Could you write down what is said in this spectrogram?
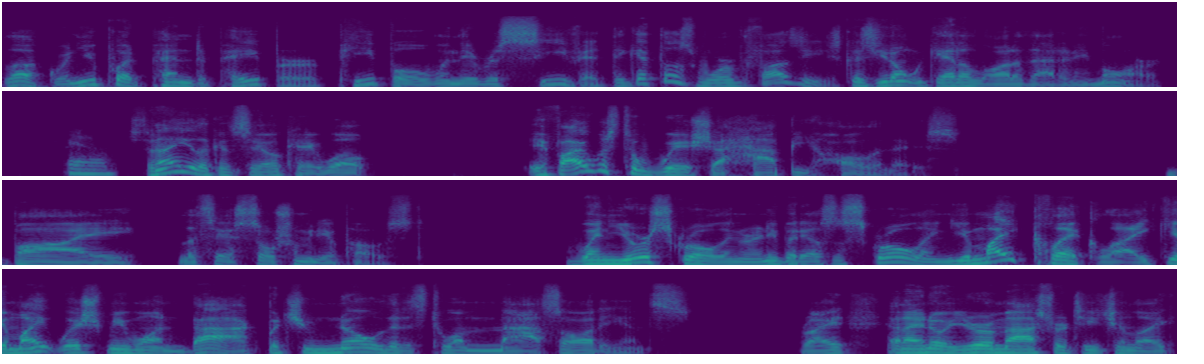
look, when you put pen to paper, people when they receive it, they get those warm fuzzies because you don't get a lot of that anymore. Yeah. So now you look and say, okay, well if I was to wish a happy holidays by, let's say, a social media post, when you're scrolling or anybody else is scrolling, you might click like, you might wish me one back, but you know that it's to a mass audience, right? And I know you're a master of teaching, like,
